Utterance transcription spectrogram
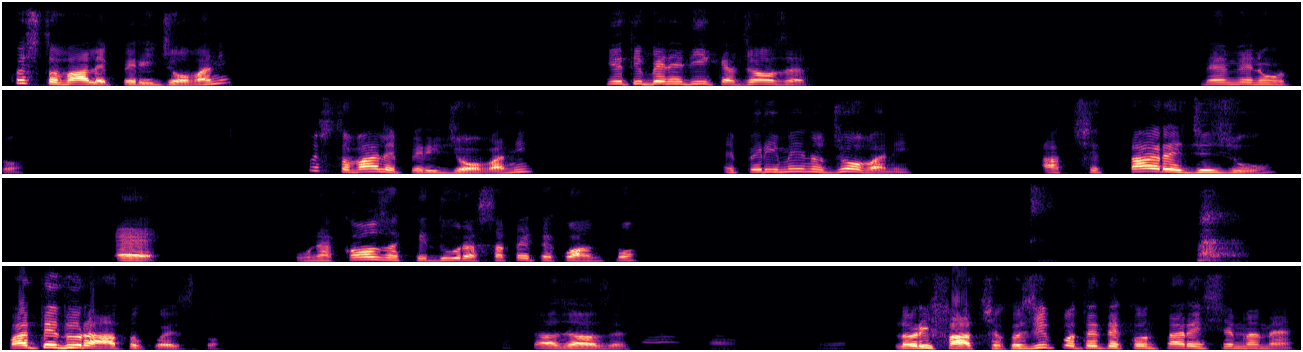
Questo vale per i giovani. Dio ti benedica, Joseph. Benvenuto. Questo vale per i giovani e per i meno giovani. Accettare Gesù è una cosa che dura, sapete quanto? Quanto è durato questo? Ciao Joseph. Lo rifaccio così potete contare insieme a me.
